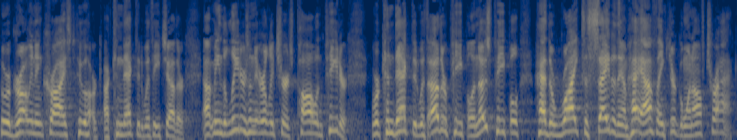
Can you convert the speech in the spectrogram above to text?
who are growing in Christ who are, are, connected with each other. I mean, the leaders in the early church, Paul and Peter, were connected with other people, and those people had the right to say to them, Hey, I think you're going off track.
